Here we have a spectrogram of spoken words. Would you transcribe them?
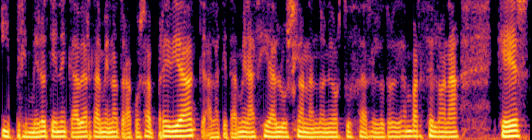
Y primero tiene que haber también otra cosa previa a la que también hacía alusión Antonio Ortuzar el otro día en Barcelona, que es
